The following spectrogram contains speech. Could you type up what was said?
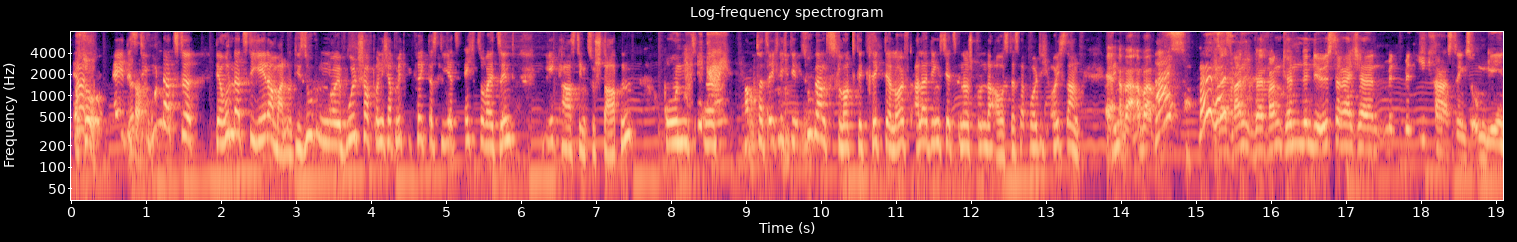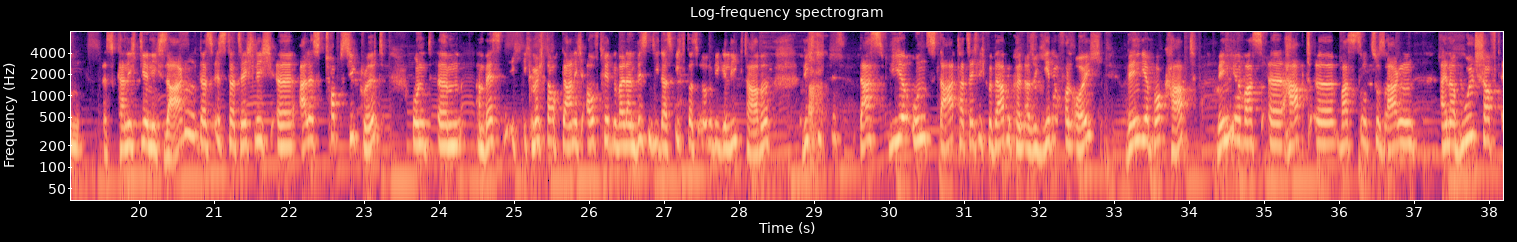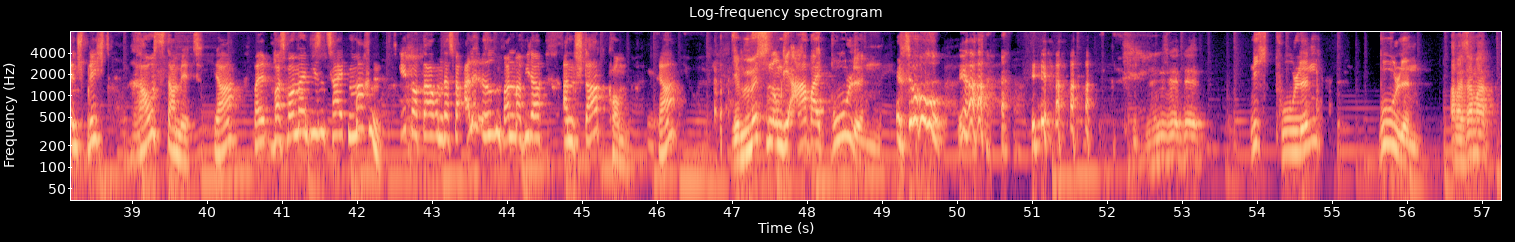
ja Ach so, ey, das ja. ist die hundertste, der hundertste Jedermann und die suchen eine neue Bullschaft und ich habe mitgekriegt, dass die jetzt echt soweit sind, E-Casting zu starten und äh, habe tatsächlich den Zugangsslot gekriegt, der läuft allerdings jetzt in einer Stunde aus. Deshalb wollte ich euch sagen, Äh, aber aber Was? seit, wann, seit wann können denn die Österreicher mit, mit E-Castings umgehen? das kann ich dir nicht sagen, das ist tatsächlich äh, alles top secret und ähm, am besten, ich, ich möchte auch gar nicht auftreten, weil dann wissen die, dass ich das irgendwie geleakt habe. Wichtig ist, dass wir uns da tatsächlich bewerben können. Also jeder von euch, wenn ihr Bock habt, wenn ihr was äh, habt, äh, was sozusagen einer Bullschaft entspricht, raus damit, ja? Weil was wollen wir in diesen Zeiten machen? Es geht doch darum, dass wir alle irgendwann mal wieder an den Start kommen, ja? Wir müssen um die Arbeit buhlen. So, ja. Nicht poolen, buhlen. Aber sag mal,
